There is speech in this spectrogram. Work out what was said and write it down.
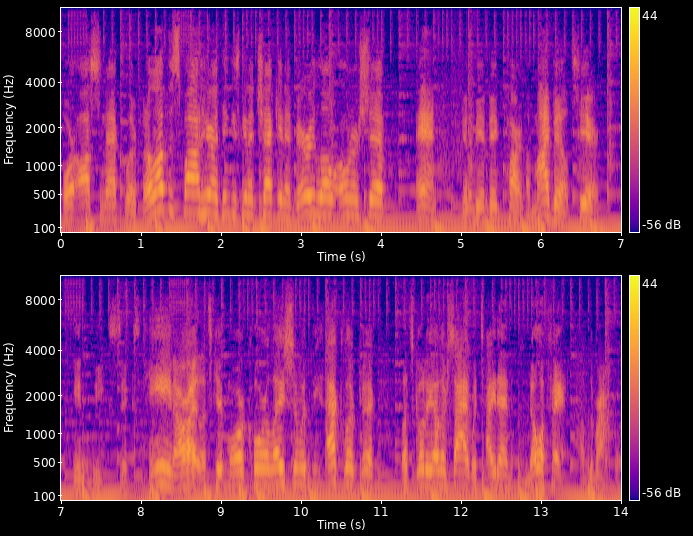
for Austin Ekeler. But I love the spot here. I think he's going to check in at very low ownership and going to be a big part of my builds here in week 16. All right, let's get more correlation with the Ekeler pick Let's go to the other side with tight end Noah Fant of the Broncos.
